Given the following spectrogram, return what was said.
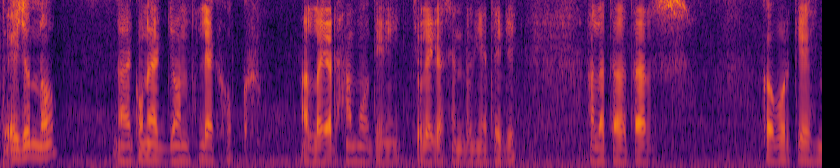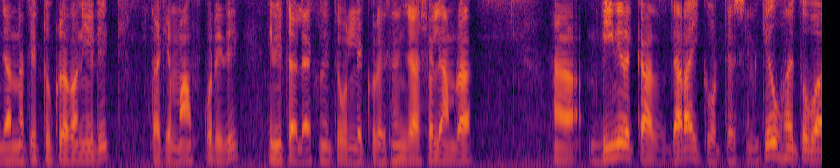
তো এই জন্য কোনো একজন লেখক, আল্লাহ আরহামও তিনি চলে গেছেন দুনিয়া থেকে। আল্লাহ তারা তার কবরকে জান্নাতের টুকরা বানিয়ে দিক, তাকে মাফ করে দিক। তিনি তার লেখনীতে উল্লেখ করেছেন যে আসলে আমরা দিনের কাজ যারাই করতেছেন, কেউ হয়তো বা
